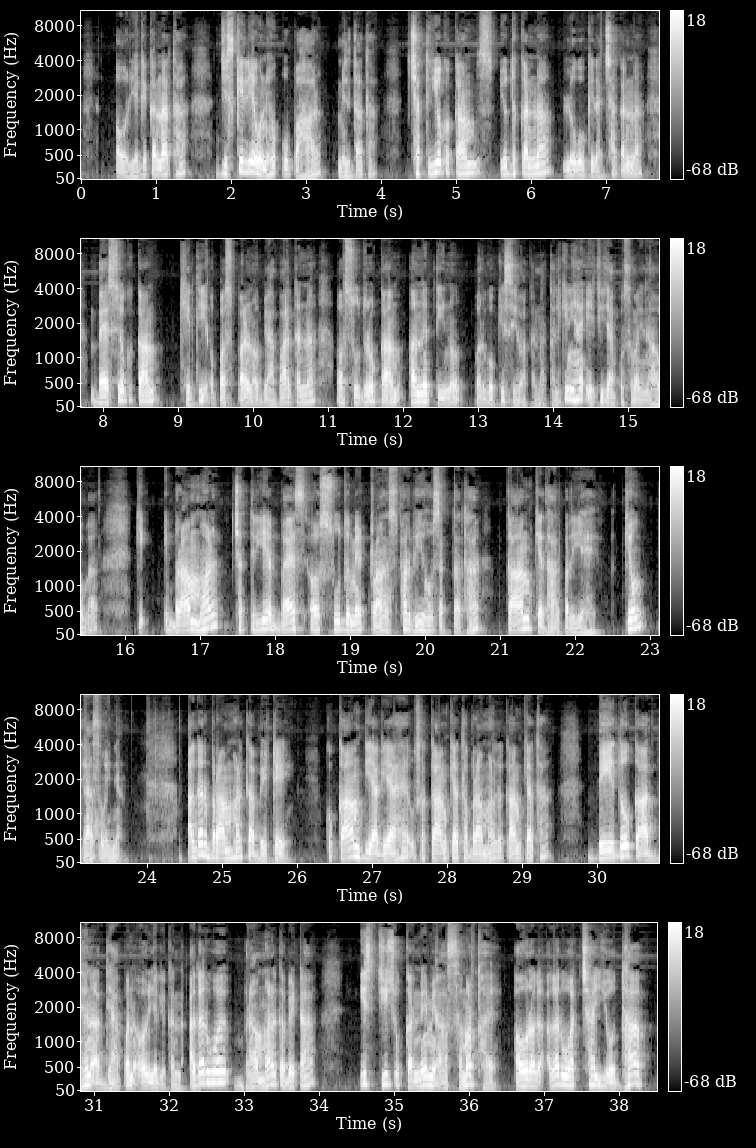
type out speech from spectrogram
और यज्ञ करना था, जिसके लिए उन्हें उपहार मिलता था। क्षत्रियों का काम युद्ध करना, लोगों की रक्षा करना। वैश्यों का काम खेती और पशुपालन और व्यापार करना और शूद्रों काम अन्य तीनों वर्गों की सेवा करना था। लेकिन यहाँ एक चीज़ आपको समझना होगा कि ब्राह्मण, क्षत्रिय, वैश्य और शूद्र में ट्रांसफ़र भी हो सकता था, काम के आधार पर यह है। क्यों? ध्यान समझना। अगर ब्राह्मण का बेटे को काम दिया गया है, उसका काम क्या था? ब्राह्मण का काम क्या था? वेदों का अध्ययन, अध्यापन और यज्ञ करना। अगर वह ब्राह्मण का बेटा इस चीज़ को करने में असमर्थ है और अगर वो अच्छा योद्धा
